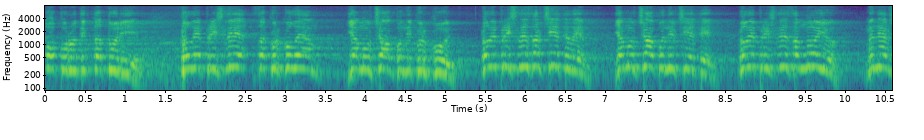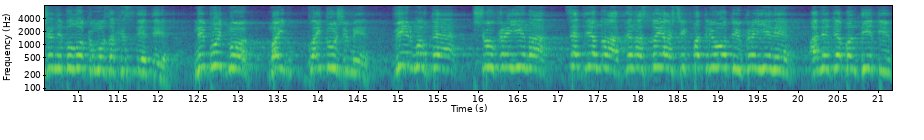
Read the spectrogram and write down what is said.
опору диктатурі. Коли прийшли за Куркулем, я мовчав, бо не Куркуль. Коли прийшли за вчителем, я мовчав, бо не вчитель. Коли прийшли за мною, мене вже не було кому захистити. Не будьмо байдужими. Вірмо в те, що Україна це для нас, для настоящих патріотів України, а не для бандитів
